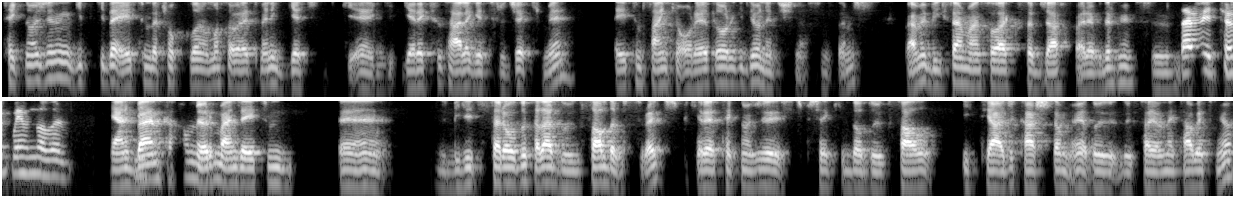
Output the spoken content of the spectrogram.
Teknolojinin gitgide eğitimde çok kullanılması öğretmeni geç, gereksiz hale getirecek mi? Eğitim sanki oraya doğru gidiyor ne düşünüyorsunuz demiş. Ben bir bilgisayar mühendisi olarak kısa bir cevap verebilir miyim? Sizin? Tabii çok memnun olurum. Yani ben katılmıyorum. Bence eğitim e, bilişsel olduğu kadar duygusal da bir süreç. Bir kere teknoloji hiçbir şekilde duygusal ihtiyacı karşılamıyor ya da duygusal yöne hitap etmiyor.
